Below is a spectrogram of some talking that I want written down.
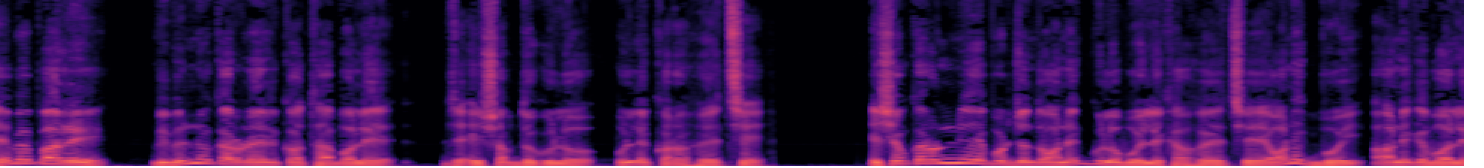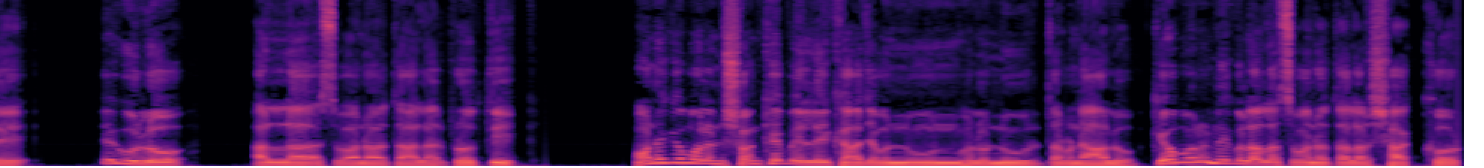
এ ব্যাপারে বিভিন্ন কারণের কথা বলে যে এই শব্দগুলো উল্লেখ করা হয়েছে। এসব কারণ নিয়ে পর্যন্ত অনেকগুলো বই লেখা হয়েছে, অনেক বই, অনেকে বলে এগুলো আল্লাহ তালার প্রতীক। অনেকে বলেন সংক্ষেপে লেখা যেমন নুন হলো নূর, তার মানে আলো। কেউ বলেন এগুলো আল্লাহ তালার স্বাক্ষর,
